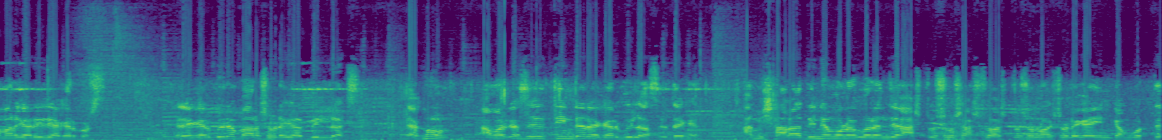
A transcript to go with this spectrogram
আমার গাড়ি রেকার করছে। রেকার করে বারোশো টাকা বিল রাখছে এখন আমার কাছে তিনটা রেকার বিল আছে, দেখেন, আমি সারা দিনে মনে করেন যে আটশোশো সাতশো আটশোশো নয়শো টাকা ইনকাম করতে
